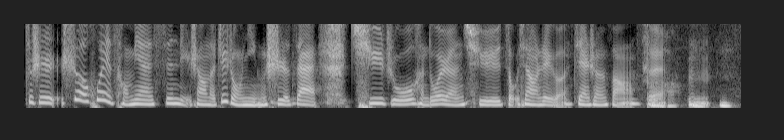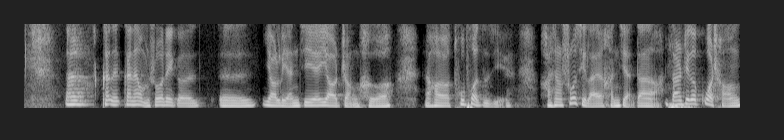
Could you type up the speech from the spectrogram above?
就是社会层面心理上的这种凝视，在驱逐很多人去走向这个健身房。对，嗯嗯。那刚才刚才我们说这个。呃，要连接，要整合，然后突破自己，好像说起来很简单啊。但是这个过程，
